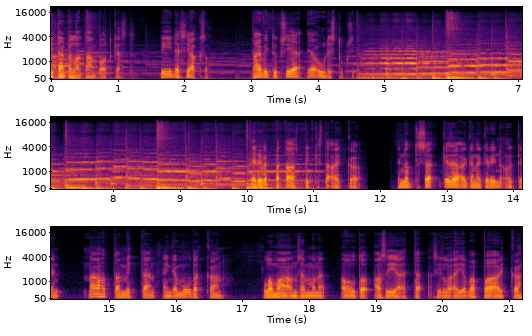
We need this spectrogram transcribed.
Mitä pelataan podcast? Viides jakso. Päivityksiä ja uudistuksia. Tervepä taas pitkästä aikaa. En ole tässä kesäaikana kerinyt oikein nauhoittaa mitään, enkä muutakaan. Loma on semmonen outo asia, että silloin ei ole vapaa-aikaa.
